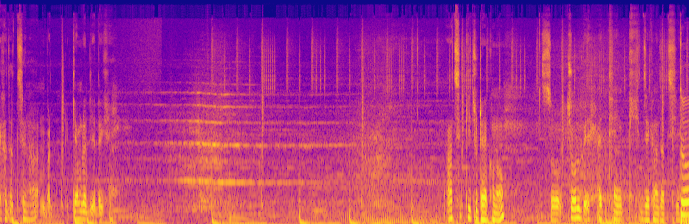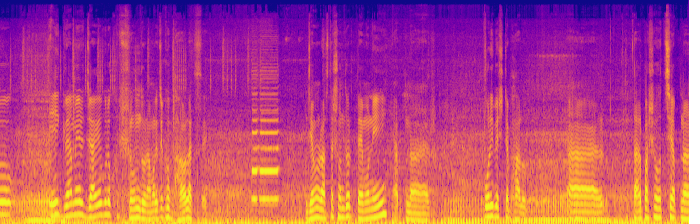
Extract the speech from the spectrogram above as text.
দেখা যাচ্ছে না বাট ক্যামেরা দিয়ে দেখি। আছে কিছুটা এখনও সো চলবে আই থিঙ্ক যেখানে যাচ্ছি। তো এই গ্রামের জায়গাগুলো খুব সুন্দর, আমার কাছে খুব ভালো লাগছে। যেমন রাস্তা সুন্দর তেমনই আপনার পরিবেশটা ভালো। আর তার পাশে হচ্ছে আপনার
